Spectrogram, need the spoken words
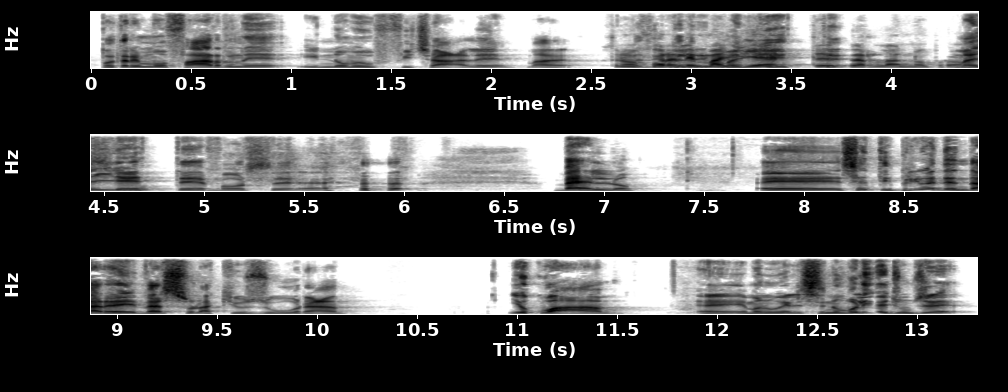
potremmo farne il nome ufficiale. Vabbè, potremmo fare le magliette, magliette, per l'anno prossimo. Magliette, forse. Eh. Bello. Eh, senti, prima di andare verso la chiusura, io qua, eh, Emanuele, se non volevi aggiungere,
